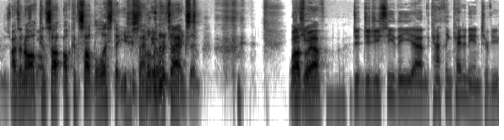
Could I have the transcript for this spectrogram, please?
There's I don't know. I'll well. consult. I'll consult the list that you sent me over that text. What Did else do we have? did, did you see the um the kathleen kennedy interview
